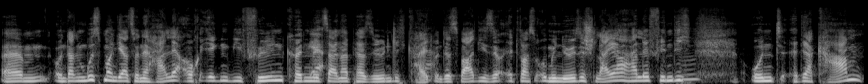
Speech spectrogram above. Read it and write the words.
Ähm, und dann muss man ja so eine Halle auch irgendwie füllen können ja. mit seiner Persönlichkeit. Ja. Und das war diese etwas ominöse Schleierhalle, finde ich. Mhm. Und der kam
